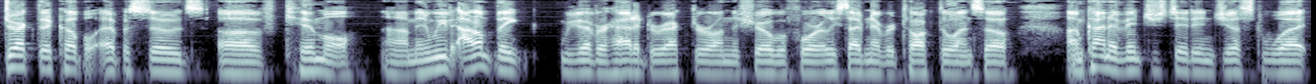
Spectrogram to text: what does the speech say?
directed a couple episodes of Kimmel. Um, and we've, I don't think we've ever had a director on the show before. At least I've never talked to one. So I'm kind of interested in just what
